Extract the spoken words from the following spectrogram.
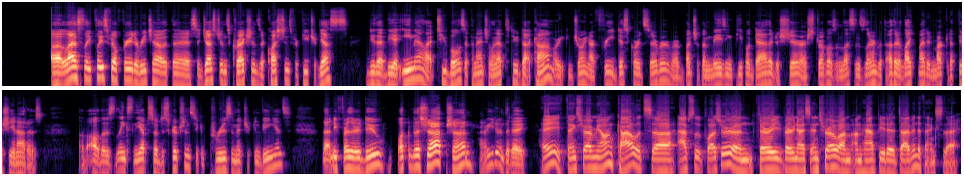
Uh, lastly, please feel free to reach out with uh, suggestions, corrections, or questions for future guests. Do that via email at two bulls at financialineptitude.com, or you can join our free Discord server where a bunch of amazing people gather to share our struggles and lessons learned with other like minded market aficionados. Of all those links in the episode description so you can peruse them at your convenience. Without any further ado, welcome to the shop, Shawn. How are you doing today? Hey, thanks for having me on, Kyle. It's uh, absolute pleasure and very, very nice intro. I'm, I'm happy to dive into things today.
